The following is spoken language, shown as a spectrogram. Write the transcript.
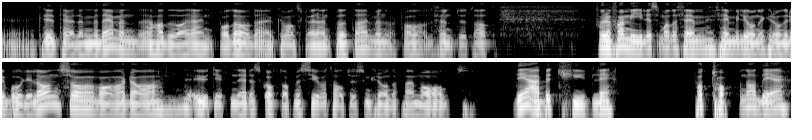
uh, kreditere dem med det. Men jeg hadde da regnet på det, og det er jo ikke vanskelig å regne på dette her, men i hvert fall hadde funnet ut at for en familie som hadde 5 millioner kroner i boliglån, så var da utgiften deres gått opp med 7500 kroner per måned. Det er betydelig. På toppen av det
